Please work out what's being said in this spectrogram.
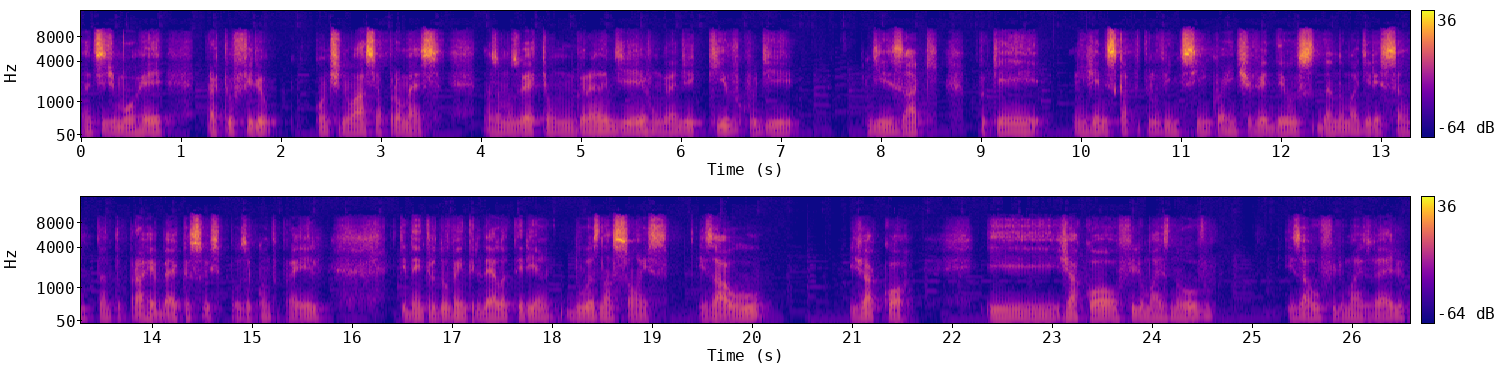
antes de morrer, para que o filho continuasse a promessa. Nós vamos ver aqui um grande erro, um grande equívoco de, de Isaac, porque em Gênesis capítulo 25 a gente vê Deus dando uma direção tanto para Rebeca, sua esposa, quanto para ele, que dentro do ventre dela teria duas nações, Isaú e Jacó. E Jacó, o filho mais novo, Isaú, o filho mais velho.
